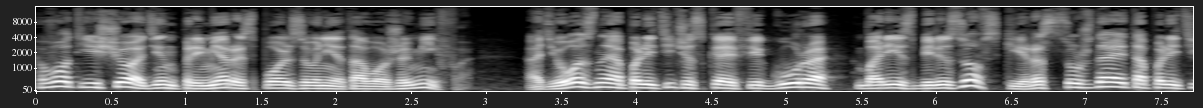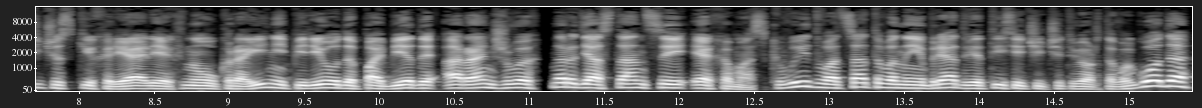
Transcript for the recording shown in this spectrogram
Вот еще один пример использования того же мифа. Одиозная политическая фигура Борис Березовский рассуждает о политических реалиях на Украине периода победы оранжевых на радиостанции «Эхо Москвы» 20 ноября 2004 года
